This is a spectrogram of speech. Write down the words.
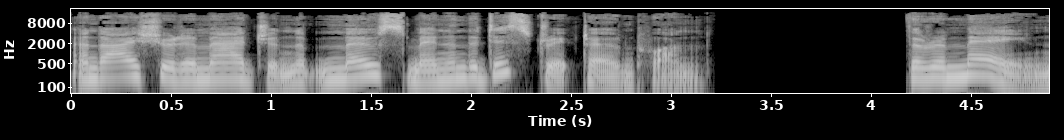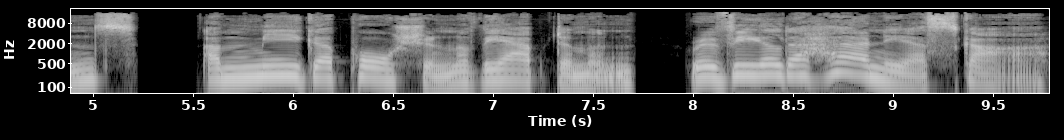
and I should imagine that most men in the district owned one. The remains, a meagre portion of the abdomen, revealed a hernia scar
